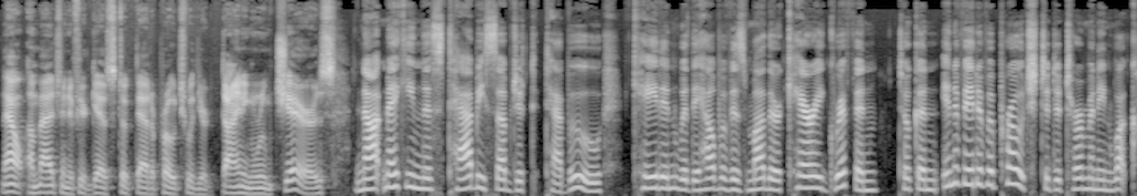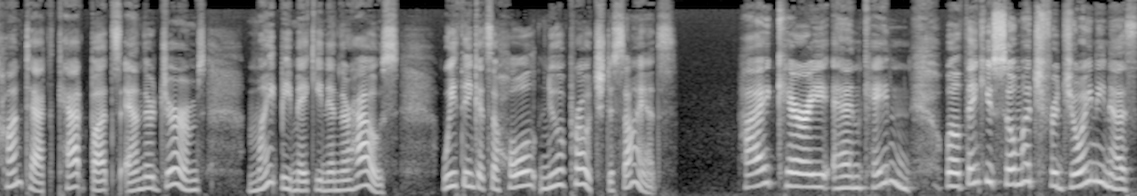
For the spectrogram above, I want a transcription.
Now, imagine if your guests took that approach with your dining room chairs. Not making this tabby subject taboo, Kaeden, with the help of his mother, Kerry Griffin, took an innovative approach to determining what contact cat butts and their germs might be making in their house. We think it's a whole new approach to science. Hi, Kerry and Kaeden. Well, thank you so much for joining us.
